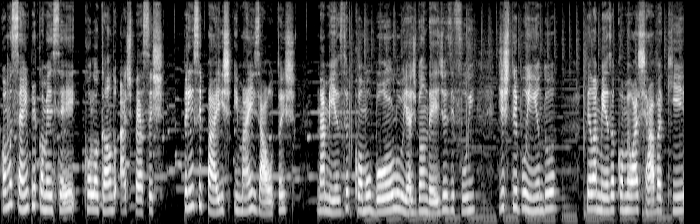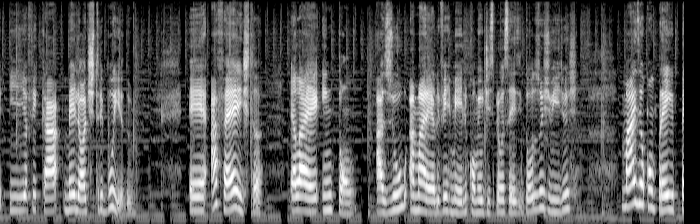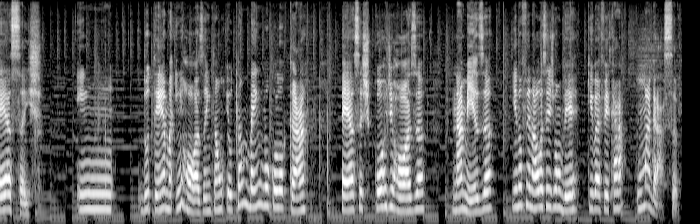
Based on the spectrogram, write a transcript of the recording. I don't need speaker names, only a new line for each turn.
Como sempre, comecei colocando as peças principais e mais altas na mesa, como o bolo e as bandejas, e fui distribuindo pela mesa como eu achava que ia ficar melhor distribuído. É, a festa ela é em tom azul, amarelo e vermelho, como eu disse para vocês em todos os vídeos. Mas eu comprei peças em, do tema em rosa, então eu também vou colocar peças cor de rosa na mesa e no final vocês vão ver que vai ficar uma graça.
